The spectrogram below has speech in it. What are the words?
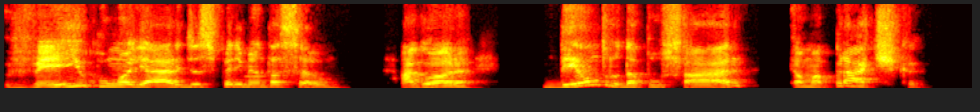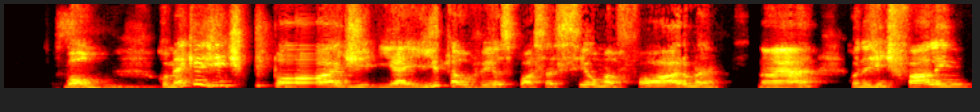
veio com um olhar de experimentação. Agora, dentro da Pulsar, é uma prática. Bom, como é que a gente pode, e aí talvez possa ser uma forma, não é? Quando a gente fala em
